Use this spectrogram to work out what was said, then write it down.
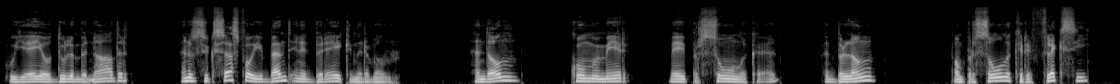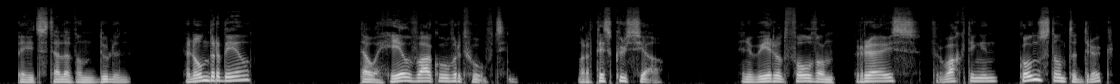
hoe jij jouw doelen benadert en hoe succesvol je bent in het bereiken ervan. En dan komen we meer bij het persoonlijke. Het belang van persoonlijke reflectie bij het stellen van doelen. Een onderdeel dat we heel vaak over het hoofd zien. Maar het is cruciaal. In een wereld vol van ruis, verwachtingen, constante druk,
